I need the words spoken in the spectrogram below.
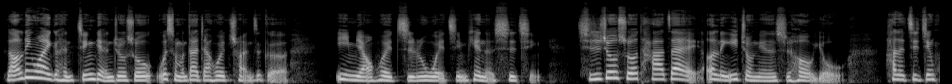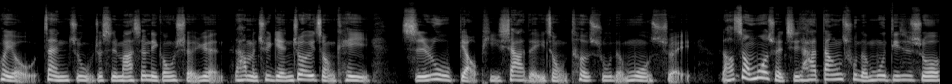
然后另外一个很经典就是说，为什么大家会传这个疫苗会植入伪晶片的事情？其实就是说他在二零一九年的时候有他的基金会有赞助，就是麻省理工学院让他们去研究一种可以植入表皮下的一种特殊的墨水。然后这种墨水其实它当初的目的是说，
